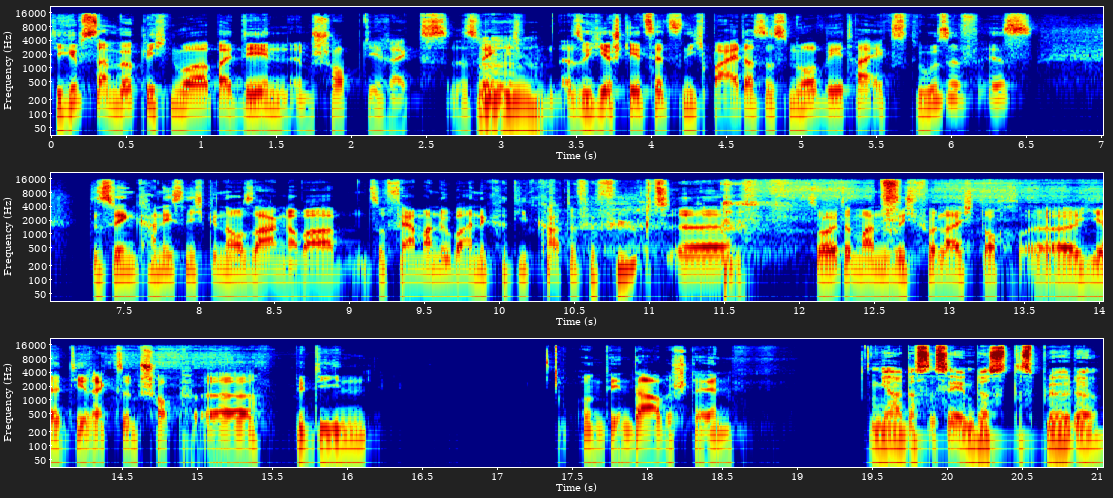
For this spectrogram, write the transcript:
Die gibt's dann wirklich nur bei denen im Shop direkt. Deswegen, mm. ich, also hier steht's jetzt nicht bei, dass es nur Veta-exclusive ist. Deswegen kann ich es nicht genau sagen, aber sofern man über eine Kreditkarte verfügt, äh, sollte man sich vielleicht doch äh, hier direkt im Shop äh, bedienen und den da bestellen. Ja, das ist eben das, das Blöde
